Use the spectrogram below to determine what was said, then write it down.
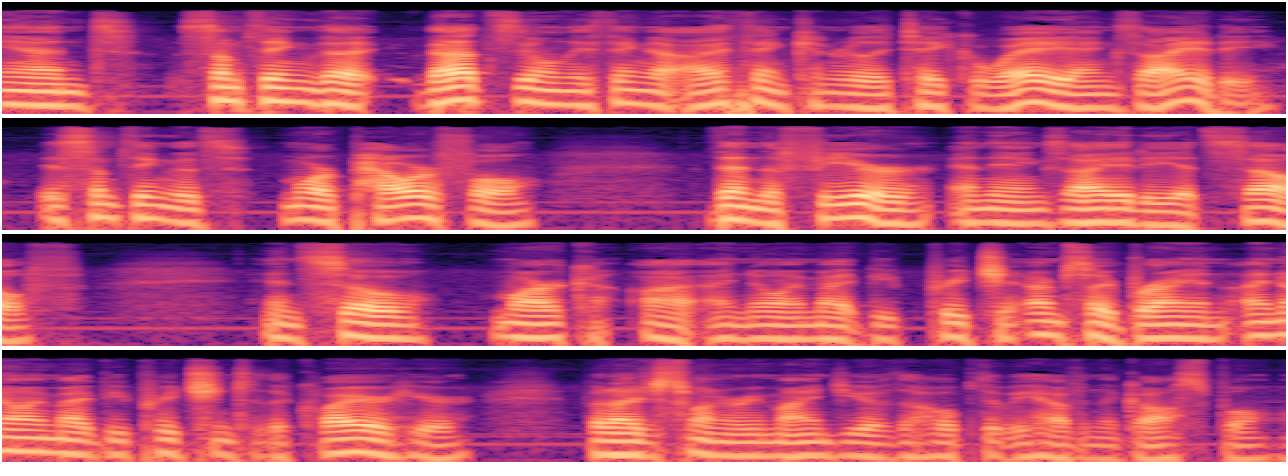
And something that that's the only thing that I think can really take away anxiety is something that's more powerful than the fear and the anxiety itself. And so, Mark, I, I know I might be preaching, I'm sorry, Brian, I know I might be preaching to the choir here, but I just want to remind you of the hope that we have in the gospel.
